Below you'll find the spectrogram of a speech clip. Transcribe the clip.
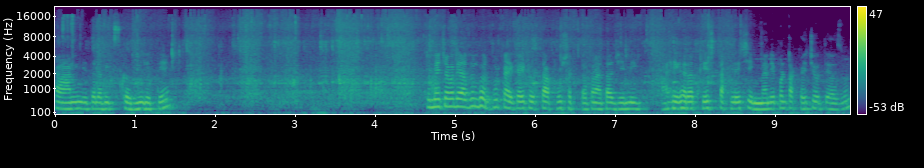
छान मी त्याला मिक्स करून घेते. तुम्ही याच्यामध्ये अजून भरपूर काय काय टोक टाकू शकता. पण आता जे मी आहे घरात तेच टाकले शेंगदाणे पण टाकायचे होते अजून.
